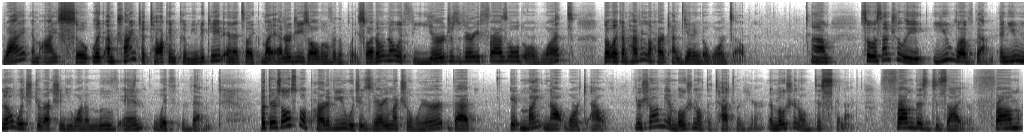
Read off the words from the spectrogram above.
Why am I so, like I'm trying to talk and communicate and it's like my energy is all over the place. So I don't know if you're just very frazzled or what, but like I'm having a hard time getting the words out. Um, so essentially, you love them and you know which direction you want to move in with them. But there's also a part of you which is very much aware that it might not work out. You're showing me emotional detachment here, emotional disconnect from this desire, from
